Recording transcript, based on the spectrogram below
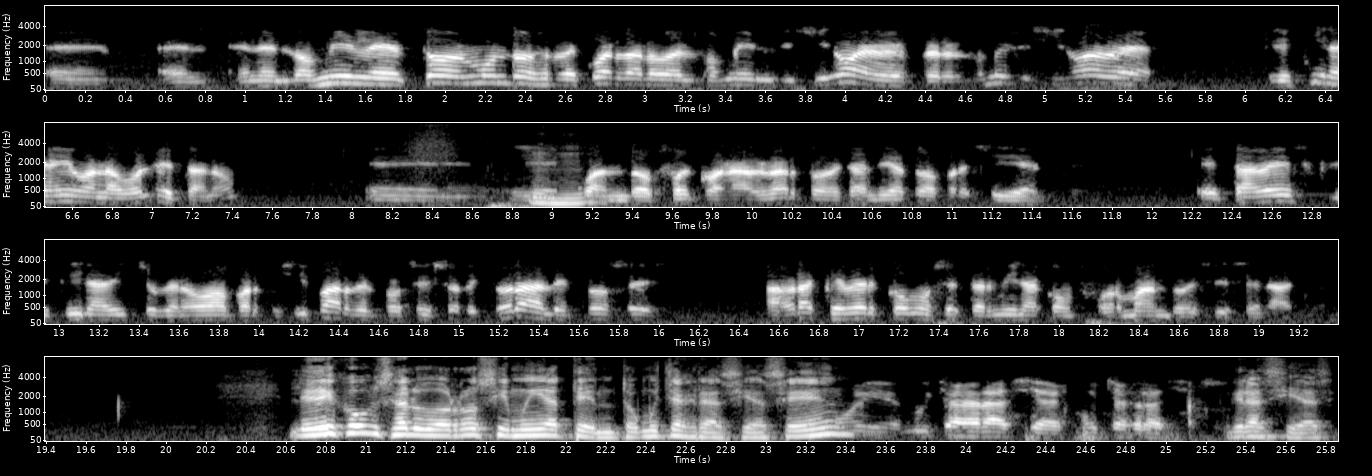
Eh, en, en, el 2000, eh, todo el mundo recuerda lo del 2019, pero el 2019 Cristina iba en la boleta, ¿no? Eh, Cuando fue con Alberto de candidato a presidente. Esta vez Cristina ha dicho que no va a participar del proceso electoral, entonces habrá que ver cómo se termina conformando ese escenario. Le dejo un saludo, Rosy, muy atento. Muchas gracias. ¿eh? Muy bien, muchas gracias, muchas gracias. Gracias.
